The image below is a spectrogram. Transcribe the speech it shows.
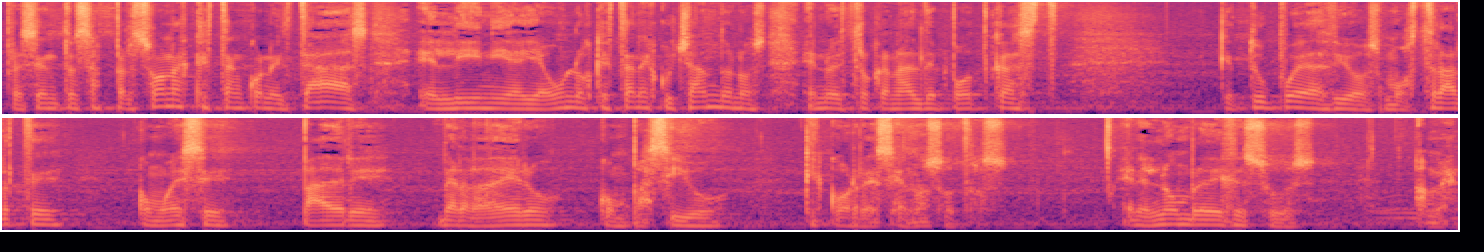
presento a esas personas que están conectadas en línea y aún los que están escuchándonos en nuestro canal de podcast, que tú puedas, Dios, mostrarte como ese Padre verdadero, compasivo, que corre hacia nosotros. En el nombre de Jesús. Amén.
